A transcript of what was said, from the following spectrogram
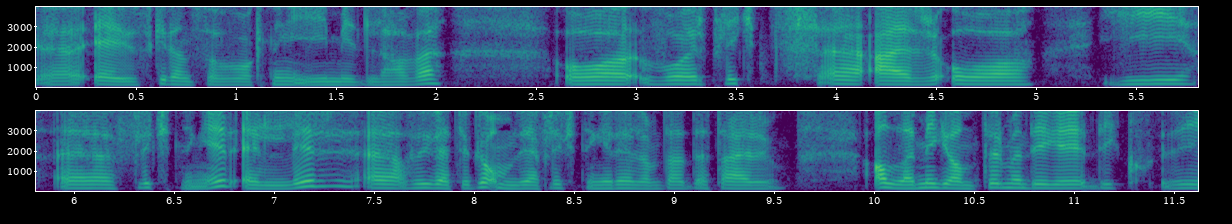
Eh, EUs grenseovervåkning i Middelhavet. Og vår plikt eh, er å gi eh, flyktninger eller eh, altså Vi vet jo ikke om de er flyktninger eller om det, dette er Alle er migranter, men de, de, de,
